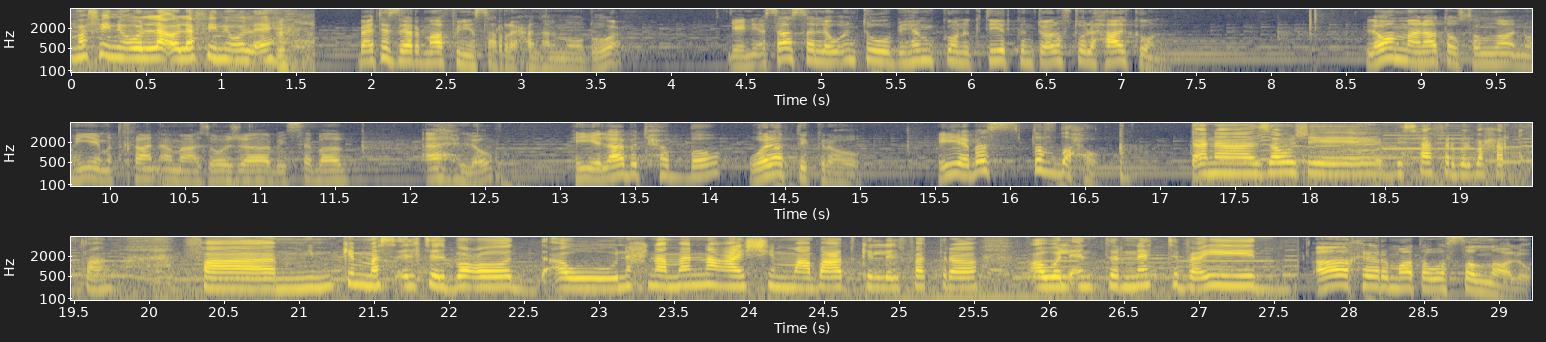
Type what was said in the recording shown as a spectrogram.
ما فيني أقول لا ولا فيني أقول إيه. بعتذر ما فيني صرح عن هالموضوع. يعني أساسا لو أنتم بهمكم كثير كنتوا عرفتوا لحالكم. لو معناتها وصلنا إنه هي متخانقة مع زوجها بسبب أهله. هي لا بتحبه ولا بتكرهه. هي بس بتفضحه. أنا زوجي بيسافر بالبحر قبطان. فيمكن مسألة البعد أو نحن ما عايشين مع بعض كل الفترة أو الإنترنت بعيد. آخر ما توصلنا له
